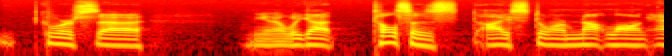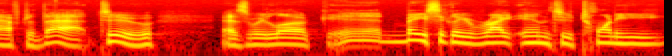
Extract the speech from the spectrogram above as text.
Of course, uh, you know, we got Tulsa's ice storm not long after that, too as we look eh, basically right into 20,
